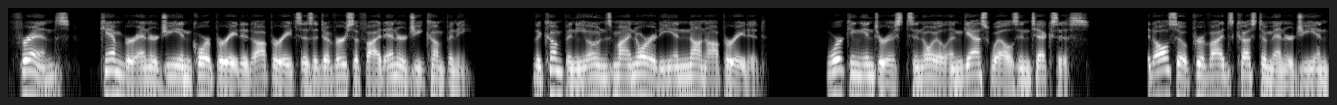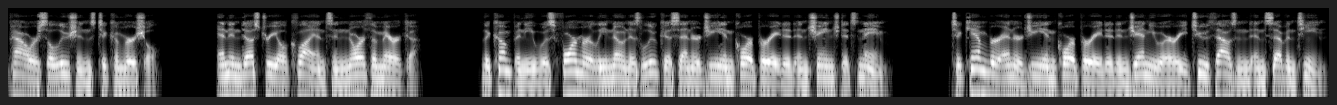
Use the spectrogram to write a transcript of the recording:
Friends, Camber Energy Incorporated operates as a diversified energy company. The company owns minority and non-operated working interests in oil and gas wells in Texas. It also provides custom energy and power solutions to commercial and industrial clients in North America. The company was formerly known as Lucas Energy Incorporated and changed its name to Camber Energy Incorporated in January 2017.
